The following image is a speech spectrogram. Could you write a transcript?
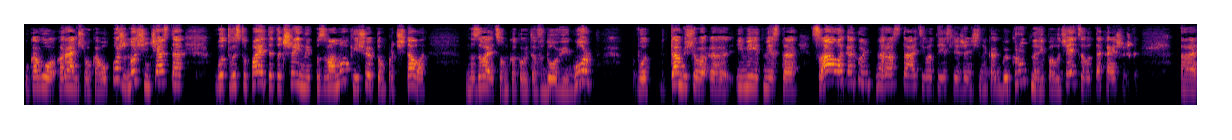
у кого раньше, у кого позже, но очень часто вот выступает этот шейный позвонок, еще я потом прочитала, называется он какой-то вдовий горб, вот там еще э, имеет место сало какое-нибудь нарастать, вот если женщина как бы крупная, и получается вот такая шишка. Э,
